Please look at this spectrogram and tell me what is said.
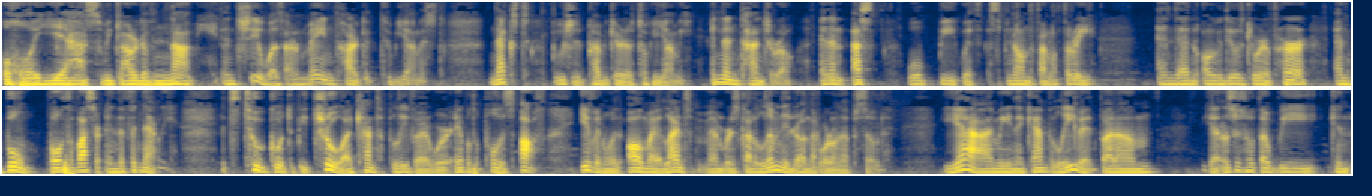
Oh, yes, we got rid of Nami, and she was our main target, to be honest. Next, we should probably get rid of Tokoyami, and then Tanjiro, and then us will be with Spinel in the final three. And then all we do is get rid of her, and boom, both of us are in the finale. It's too good to be true. I can't believe I were able to pull this off, even with all my alliance members got eliminated on that one episode. Yeah, I mean, I can't believe it, but um, yeah, let's just hope that we can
